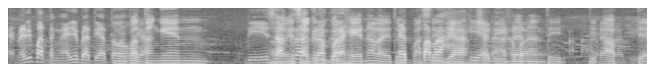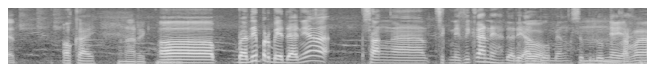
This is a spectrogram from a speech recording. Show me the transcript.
nanti pantengin aja berarti atau Berpatangin di Instagram, Instagram, Instagram juga. para Hyena lah itu pasti. Ya, bisa ada nanti di update. Oke. Menarik. Eh, berarti perbedaannya sangat signifikan ya dari Betul. album yang sebelumnya ya. Karena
